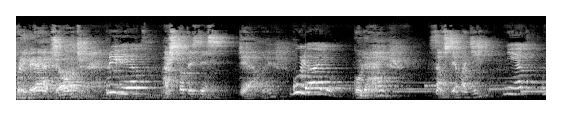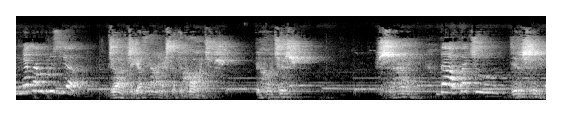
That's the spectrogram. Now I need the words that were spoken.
Привет, Джордж. Привет. А что ты здесь делаешь? Гуляю. Гуляешь? Совсем один? Нет, у меня там друзья. Джордж, я знаю, что ты хочешь. Ты хочешь шай? Да, хочу. Держи.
